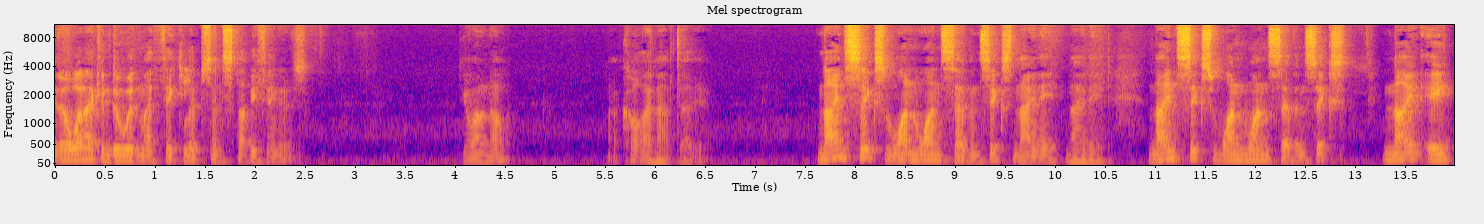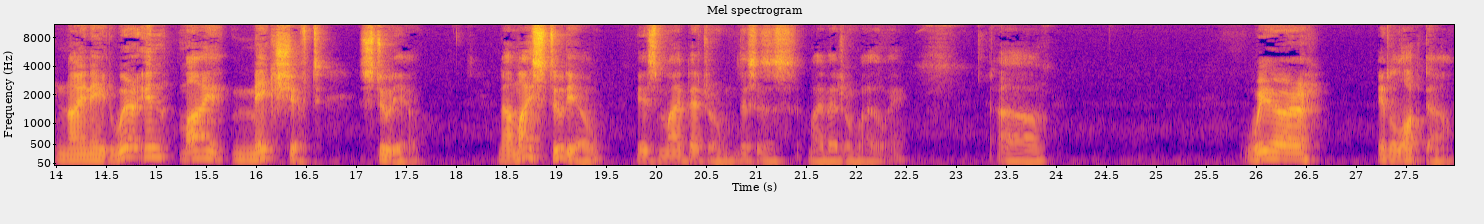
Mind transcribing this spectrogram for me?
You know what I can do with my thick lips and stubby fingers? You want to know? I'll call and I'll tell you. 9611769898. 9611769898. We're in my makeshift studio. Now, my studio is my bedroom. This is my bedroom, by the way. Uh, we are in lockdown.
